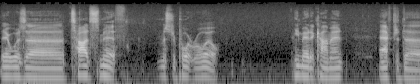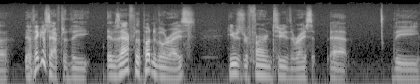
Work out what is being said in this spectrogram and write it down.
There was uh, Todd Smith, Mr. Port Royal. He made a comment after the. I think it was after the. It was after the Putnamville race. He was referring to the race at, the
